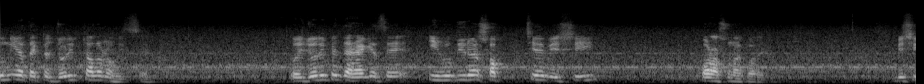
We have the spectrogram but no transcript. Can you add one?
দুনিয়াতে একটা জরিপ চালানো হয়েছে। ওই জরিপে দেখা গেছে, ইহুদিরা সবচেয়ে বেশি পড়াশোনা করে, বেশি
